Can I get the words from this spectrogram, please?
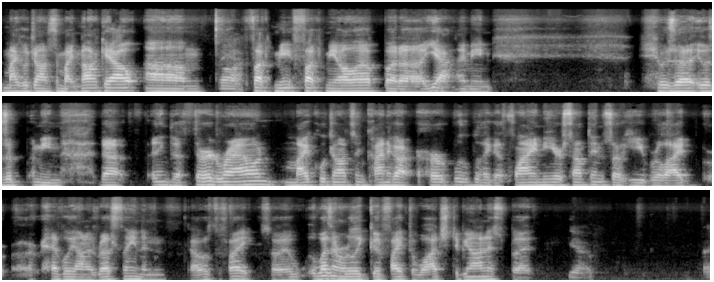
Michael Johnson by knockout. Um, oh. Fucked me, fucked me all up. But uh, yeah, I mean, it was a, it was a, I mean, that I think the third round, Michael Johnson kind of got hurt with like a flying knee or something, so he relied heavily on his wrestling, and that was the fight. So it, it wasn't a really good fight to watch, to be honest. But yeah, uh,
